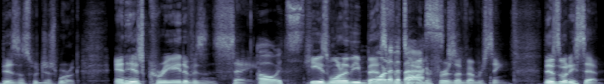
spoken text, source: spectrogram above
business would just work." And his creative is insane. oh, it's He's one of the best of the photographers best. I've ever seen. This is what he said.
